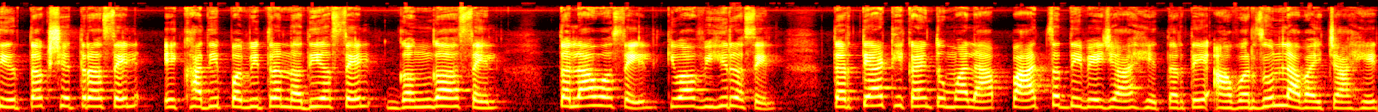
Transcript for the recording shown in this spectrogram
तीर्थक्षेत्र असेल एखादी पवित्र नदी असेल गंगा असेल तलाव असेल किंवा विहीर असेल तर त्या ठिकाणी तुम्हाला पाच दिवे जे आहेत तर ते आवर्जून लावायचे आहेत.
